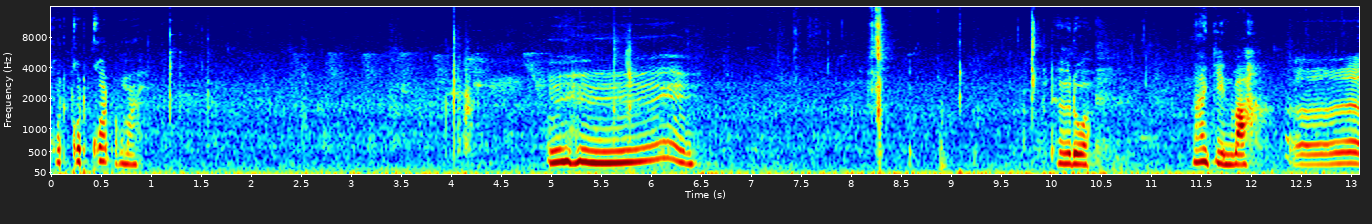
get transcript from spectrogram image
ควดควดคดออกมา อือหือ เธอดู น่ากินปะเออ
